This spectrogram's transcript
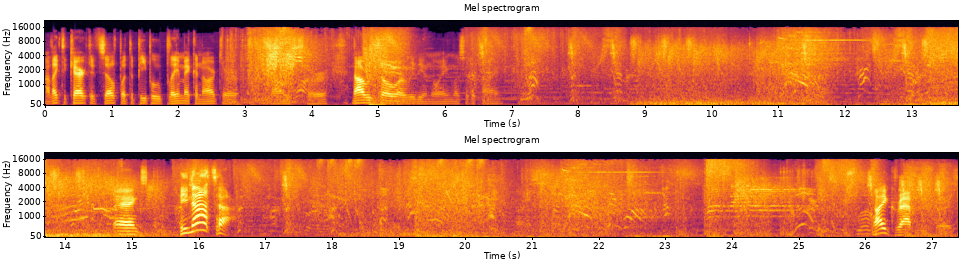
I like the character itself, but the people who play Mecha Naruto, Naruto, Naruto are really annoying most of the time. Thanks. Hinata! I grabbed him first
